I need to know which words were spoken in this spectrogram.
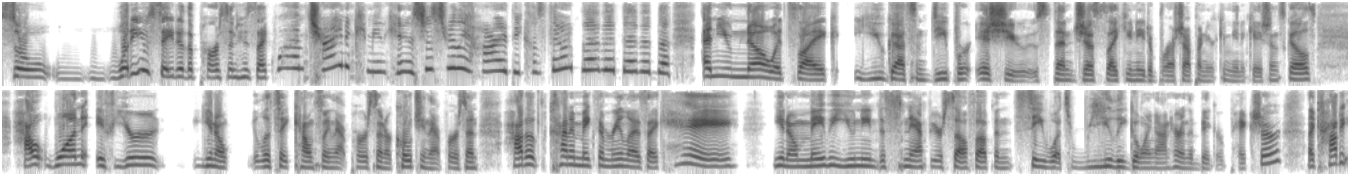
So what do you say to the person who's like, well, I'm trying to communicate. It's just really hard because they're blah, blah, blah, blah, blah. And you know, it's like you got some deeper issues than just like you need to brush up on your communication skills. How, one, if you're, you know, let's say counseling that person or coaching that person, how to kind of make them realize like, Hey, you know, maybe you need to snap yourself up and see what's really going on here in the bigger picture. Like how do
